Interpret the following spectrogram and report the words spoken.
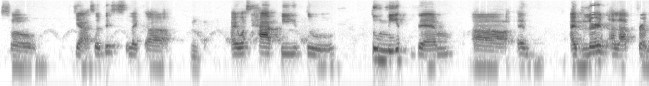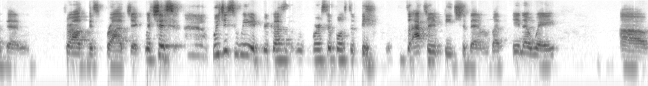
So yeah, so this is like uh, I was happy to to meet them uh, and I've learned a lot from them throughout this project, which is which is weird because we're supposed to teach, to actually teach them, but in a way, um,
